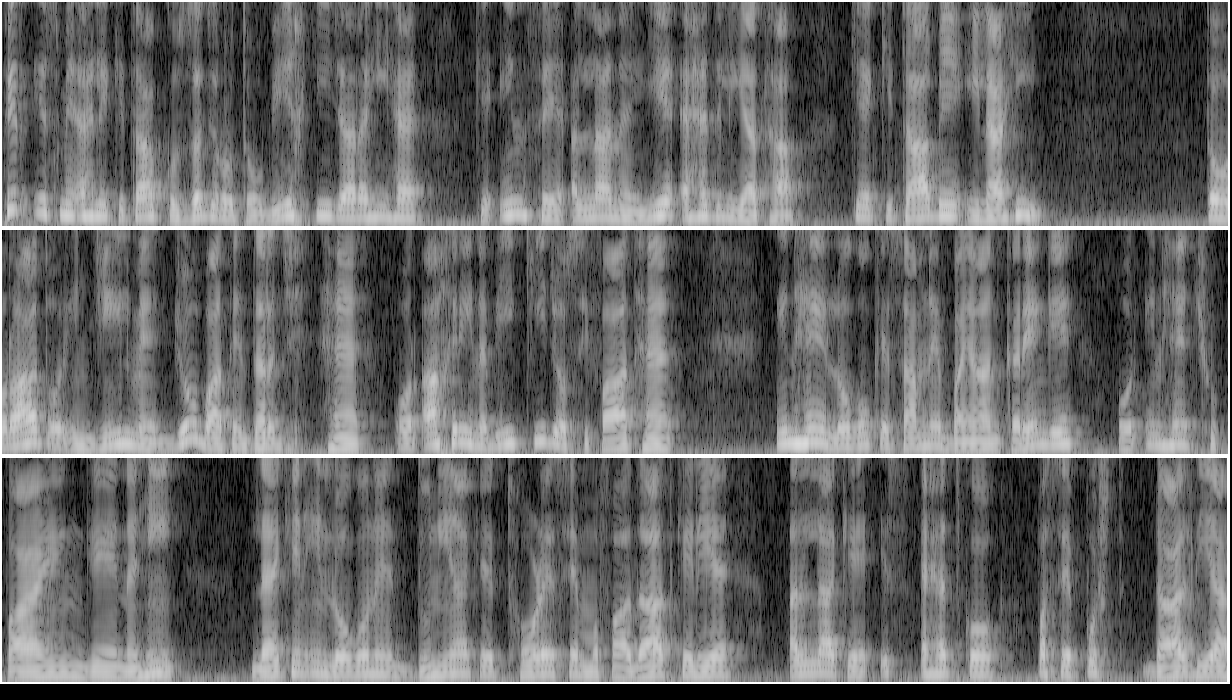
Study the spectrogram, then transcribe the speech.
پھر اس میں اہل کتاب کو زجر و توبیخ کی جا رہی ہے کہ ان سے اللہ نے یہ عہد لیا تھا کہ کتاب الہی تورات اور انجیل میں جو باتیں درج ہیں اور آخری نبی کی جو صفات ہیں، انہیں لوگوں کے سامنے بیان کریں گے اور انہیں چھپائیں گے نہیں۔ لیکن ان لوگوں نے دنیا کے تھوڑے سے مفادات کے لیے اللہ کے اس عہد کو پس پشت ڈال دیا۔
